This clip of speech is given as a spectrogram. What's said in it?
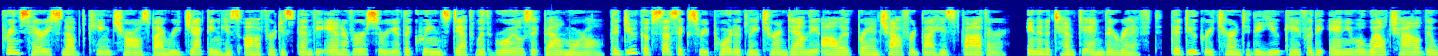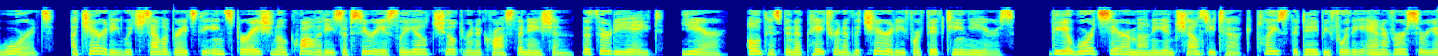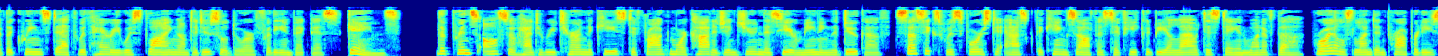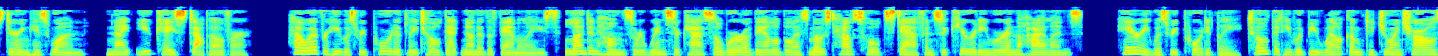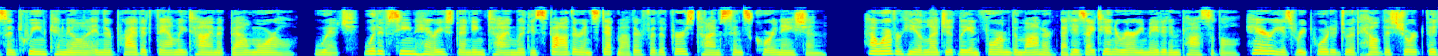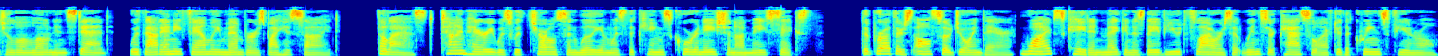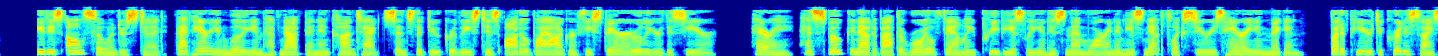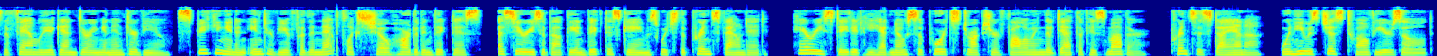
Prince Harry snubbed King Charles by rejecting his offer to spend the anniversary of the Queen's death with royals at Balmoral. The Duke of Sussex reportedly turned down the olive branch offered by his father, in an attempt to end their rift. The Duke returned to the UK for the annual Well Child Awards, a charity which celebrates the inspirational qualities of seriously ill children across the nation. The 38 year old has been a patron of the charity for 15 years. The award ceremony in Chelsea took place the day before the anniversary of the Queen's death with Harry was flying on to Dusseldorf for the Invictus Games. The prince also had to return the keys to Frogmore Cottage in June this year meaning the Duke of Sussex was forced to ask the King's office if he could be allowed to stay in one of the Royals London properties during his one-night UK stopover. However he was reportedly told that none of the family's London homes or Windsor Castle were available as most household staff and security were in the Highlands. Harry was reportedly told that he would be welcome to join Charles and Queen Camilla in their private family time at Balmoral, which would have seen Harry spending time with his father and stepmother for the first time since coronation. However he allegedly informed the monarch that his itinerary made it impossible. Harry is reported to have held the short vigil alone instead, without any family members by his side. The last time Harry was with Charles and William was the King's coronation on May 6. The brothers also joined their wives Kate and Meghan as they viewed flowers at Windsor Castle after the Queen's funeral. It is also understood that Harry and William have not been in contact since the Duke released his autobiography Spare earlier this year. Harry has spoken out about the royal family previously in his memoir and in his Netflix series Harry and Meghan, but appeared to criticize the family again during an interview. Speaking in an interview for the Netflix show Heart of Invictus, a series about the Invictus Games which the prince founded, Harry stated he had no support structure following the death of his mother, Princess Diana, when he was just 12 years old.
